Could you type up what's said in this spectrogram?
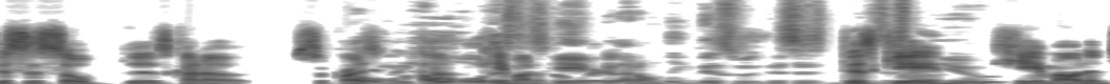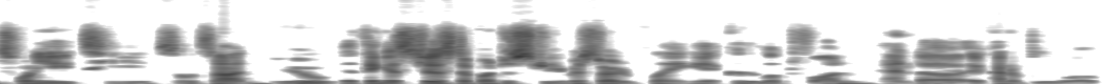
this is so this kind of surprisingly How, how kinda old came is out this of game? nowhere. Because I don't think this was this is This is game new? came out in 2018, so it's not new. I think it's just a bunch of streamers started playing it because it looked fun, and uh, it kind of blew up.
